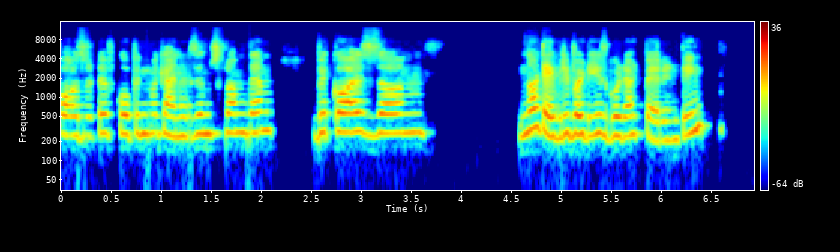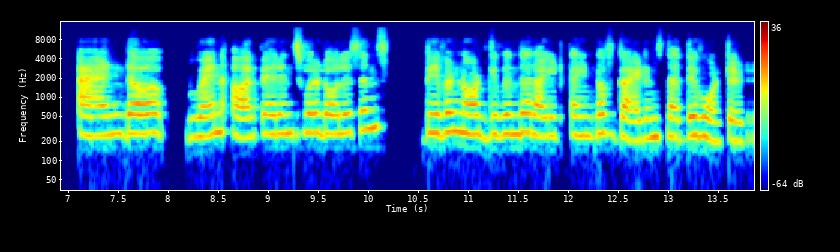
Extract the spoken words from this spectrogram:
positive coping mechanisms from them because um, not everybody is good at parenting and uh, when our parents were adolescents, they were not given the right kind of guidance that they wanted.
